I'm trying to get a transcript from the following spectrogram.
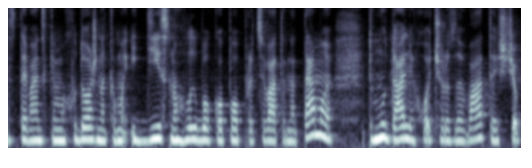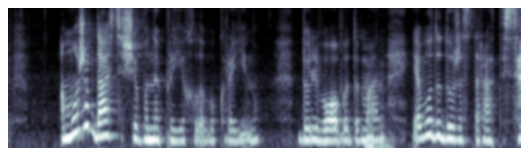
з тайванськими художниками і дійсно глибоко попрацювати над темою. Тому далі хочу розвивати, щоб. А може вдасться, щоб вони приїхали в Україну до Львова до мене. Мгм. Я буду дуже старатися.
